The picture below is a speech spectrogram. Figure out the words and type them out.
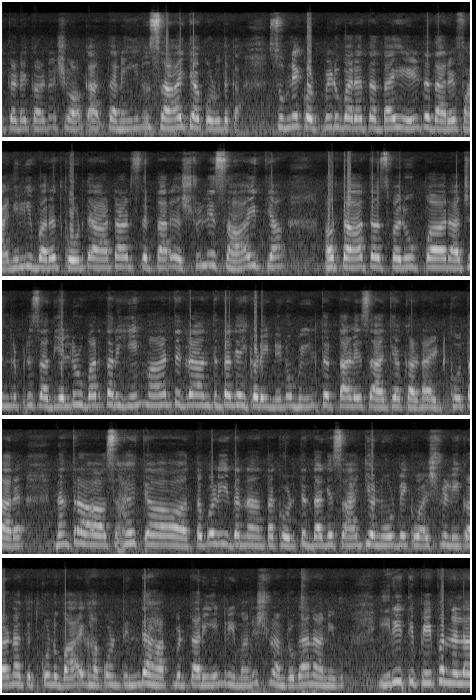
ಈ ಕಡೆ ಕರ್ಣ ಶಾಕ್ ಆಗ್ತಾನೆ. ಏನು ಸಾಹಿತ್ಯ ಕೊಡೋದಕ್ಕೆ ಸುಮ್ಮನೆ ಕೊಟ್ಬಿಡು ಬರತ್ ಅಂತ ಹೇಳ್ತಿದ್ದಾರೆ ಫೈನಲಿ ಬರತ್ ಕೊಡದೆ ಆಟ ಆಡಿಸ್ತಿರ್ತಾರೆ. ಅಷ್ಟರಲ್ಲಿ ಸಾಹಿತ್ಯ ಅವ್ರ ತಾತ ಸ್ವರೂಪ ರಾಜೇಂದ್ರ ಪ್ರಸಾದ್ ಎಲ್ಲರೂ ಬರ್ತಾರೆ. ಏನು ಮಾಡ್ತಿದ್ರ ಅಂತಿದ್ದಾಗ ಈ ಕಡೆ ಇನ್ನೇನೋ ಬೀಳ್ತಿರ್ತಾಳೆ ಸಾಹಿತ್ಯ ಕರ್ಣ ಇಟ್ಕೋತಾರೆ. ನಂತರ ಸಾಹಿತ್ಯ ತಗೊಳ್ಳಿ ಇದನ್ನ ಅಂತ ಕೊಡ್ತಿದ್ದಾಗೆ ಸಾಹಿತ್ಯ ನೋಡಬೇಕು ಅಶ್ವಿಲಿ ಕರ್ಣ ಕಿತ್ಕೊಂಡು ಬಾಯಿಗೆ ಹಾಕೊಂಡು ತಿಂದೆ ಹಾಕ್ಬಿಡ್ತಾರೆ. ಏನ್ರಿ ಮನುಷ್ಯನ ಮೃಗಾನ ನೀವು? ಈ ರೀತಿ ಪೇಪರ್ನೆಲ್ಲ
